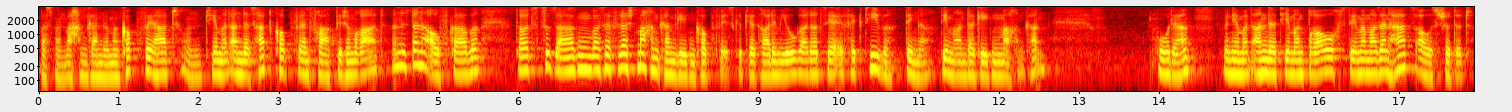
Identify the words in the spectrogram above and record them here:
was man machen kann, wenn man Kopfweh hat und jemand anders hat Kopfweh und fragt dich um Rat, dann ist deine Aufgabe, dort zu sagen, was er vielleicht machen kann gegen Kopfweh. Es gibt ja gerade im Yoga dort sehr effektive Dinge, die man dagegen machen kann. Oder wenn jemand anders jemand braucht, dem er mal sein Herz ausschüttet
